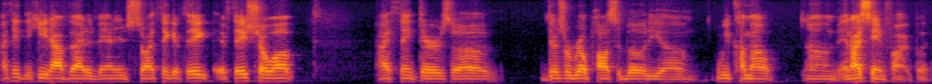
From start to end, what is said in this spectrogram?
I think the Heat have that advantage. So I think if they if they show up, I think there's a there's a real possibility uh, we come out um, and I say in five, but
